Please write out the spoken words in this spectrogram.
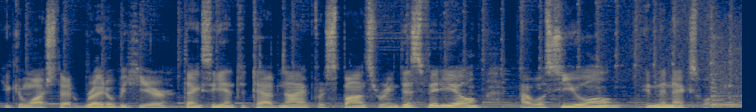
You can watch that right over here. Thanks again to Tabnine for sponsoring this video. I will see you all in the next one.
